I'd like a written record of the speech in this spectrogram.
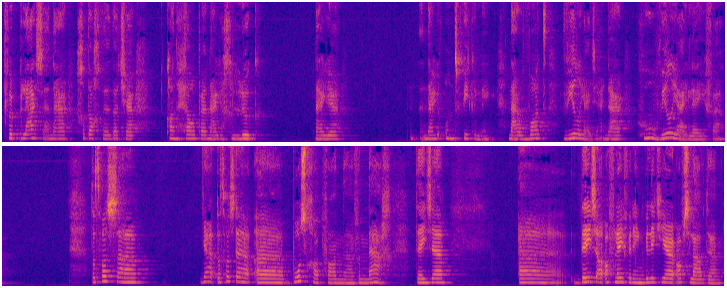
verplaatsen naar gedachten dat je kan helpen naar je geluk naar je, naar je ontwikkeling, naar wat wil jij zijn, naar hoe wil jij leven. Dat was, uh, ja, dat was de uh, boodschap van uh, vandaag. Deze, deze aflevering wil ik hier afsluiten.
